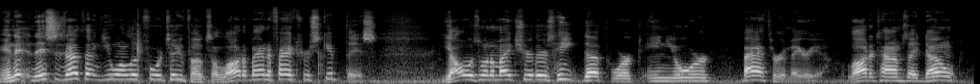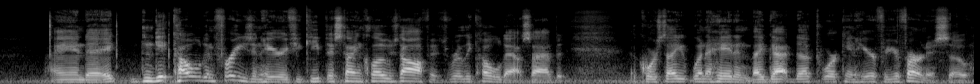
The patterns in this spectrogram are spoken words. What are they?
And this is another thing you want to look for too, folks. A lot of manufacturers skip this. You always want to make sure there's heat duct work in your bathroom area. A lot of times they don't. And uh, it can get cold and freezing here if you keep this thing closed off. It's really cold outside. But of course, they went ahead and they got duct work in here for your furnace. So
